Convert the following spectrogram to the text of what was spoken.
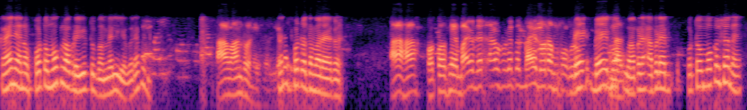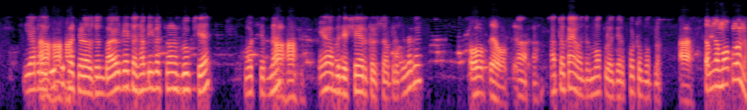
કાંઈ નહીં એનો ફોટો મોકલો આપણે યુટ્યુબમાં મેલીએ બરાબર હા વાંધો નહીં સર એનો ફોટો તમારે આગળ. હા હા ફોટો છે. બાયોડેટા વખતે તો બાયોડેટા મોકલો. બે બે મોકલો. આપણે આપણે ફોટો મોકલશો ને એ આપણે ગ્રુપમાં ચડાવશું. બાયોડેટા આપણી પાસે ત્રણ ગ્રુપ છે વોટ્સએપના એમાં બધે શેર કરશું આપણે બરાબર? Okay okay. હા તો કાંઈ વાંધો. મોકલો ત્યારે ફોટો મોકલો. હા. તમને મોકલો ને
